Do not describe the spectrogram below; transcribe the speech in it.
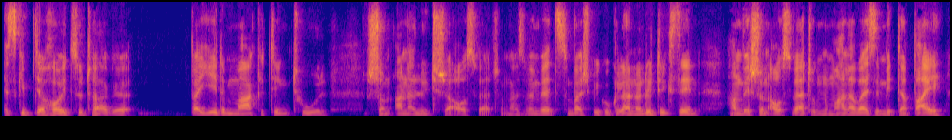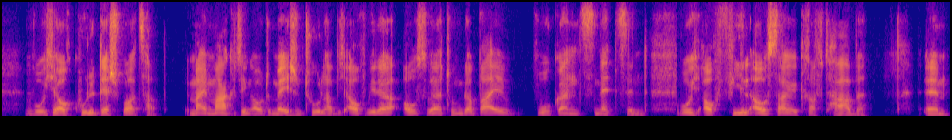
Es gibt ja heutzutage bei jedem Marketing-Tool schon analytische Auswertungen. Also wenn wir jetzt zum Beispiel Google Analytics sehen, haben wir schon Auswertungen normalerweise mit dabei, wo ich ja auch coole Dashboards habe. In meinem Marketing Automation Tool habe ich auch wieder Auswertungen dabei, wo ganz nett sind, wo ich auch viel Aussagekraft habe. Ähm,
